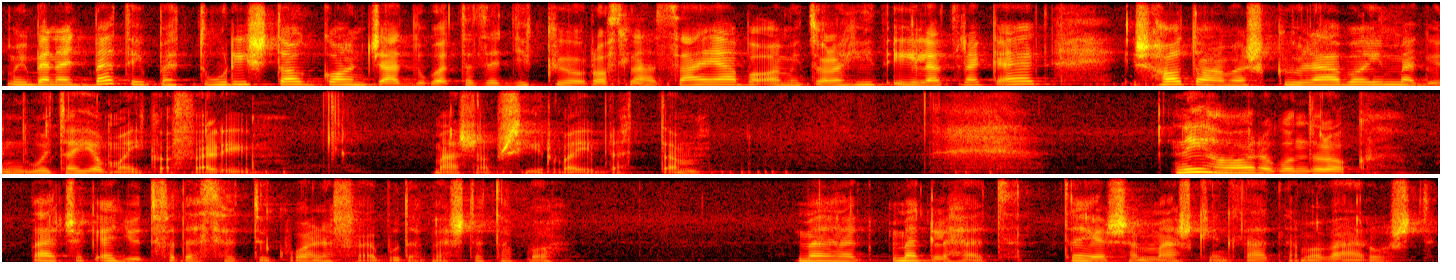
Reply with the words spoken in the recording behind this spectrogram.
amiben egy betépett turista gancsát dugott az egyik kőoroszlán szájába, amitől a híd életre kelt, és hatalmas kőlábaim megindult a Jamaika felé. Másnap sírva ébredtem. Néha arra gondolok, bár csak együtt fedezhettük volna fel Budapestet, apa. Meg, meg lehet, teljesen másként látnám a várost.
